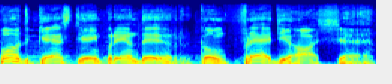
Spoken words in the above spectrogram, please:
Podcast Empreender com Fred Rocha.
